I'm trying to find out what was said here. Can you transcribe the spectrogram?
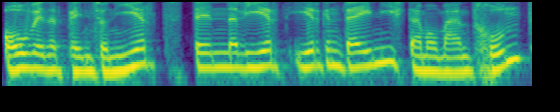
Auch wenn er pensioniert dann wird, irgendein ist, der Moment kommt,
